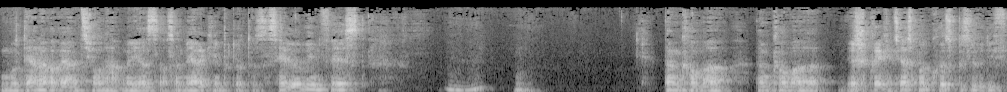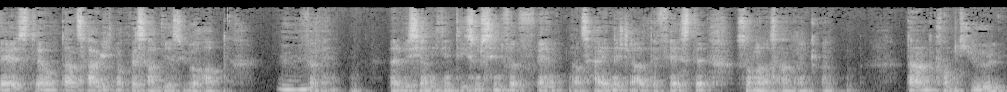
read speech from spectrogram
In moderner Variation haben wir jetzt aus Amerika importiert das Halloween-Fest. Mhm. Dann kommen wir Dann kann man, wir sprechen zuerst mal kurz ein bisschen über die Feste und dann sage ich noch, weshalb wir es überhaupt mhm. verwenden. Weil wir es ja nicht in diesem Sinn verwenden als heidnische alte Feste, sondern aus anderen Gründen. Dann kommt Jül.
